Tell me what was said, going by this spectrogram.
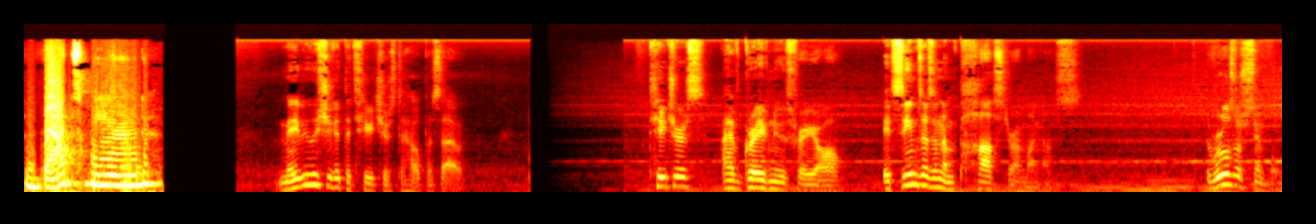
That's weird. Maybe we should get the teachers to help us out. Teachers, I have grave news for you all. It seems there's an imposter among us. The rules are simple.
